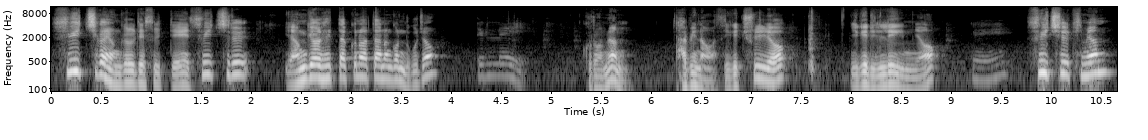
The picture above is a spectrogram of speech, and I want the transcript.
스위치가 연결됐을 때 스위치를 연결했다 끊었다는 건 누구죠? 릴레이. 그러면 답이 나왔어. 이게 출력, 이게 릴레이 입력. 네. 스위치를 키면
